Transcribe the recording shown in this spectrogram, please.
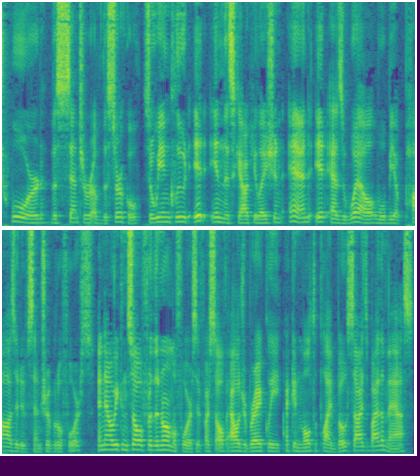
toward the center of the circle. So we include it in this calculation, and it as well will be a positive centripetal force. And now we can solve for the normal force. If I solve algebraically, I can multiply both sides by the mass,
